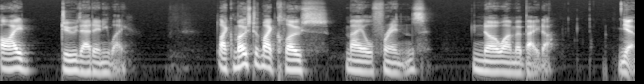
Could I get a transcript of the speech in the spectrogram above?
I do that anyway. Like most of my close male friends know I'm a beta. yeah,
